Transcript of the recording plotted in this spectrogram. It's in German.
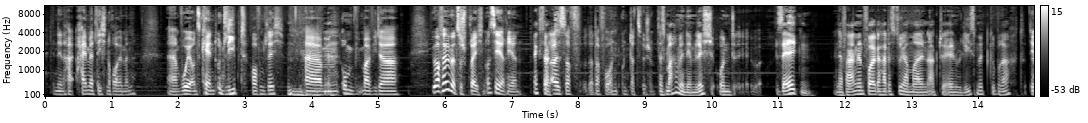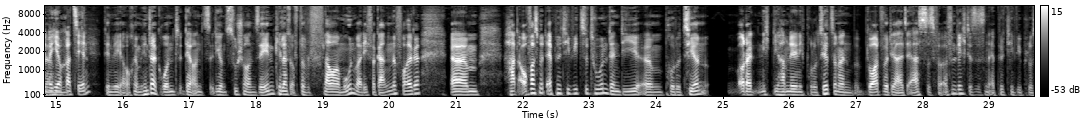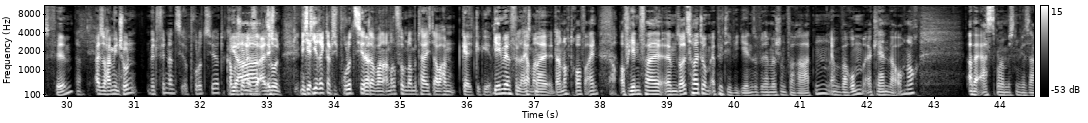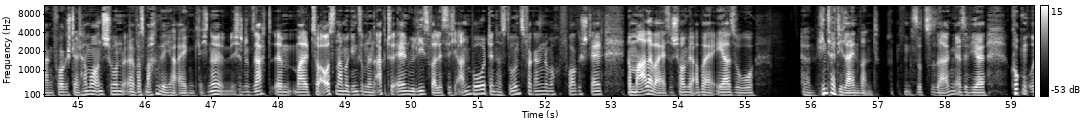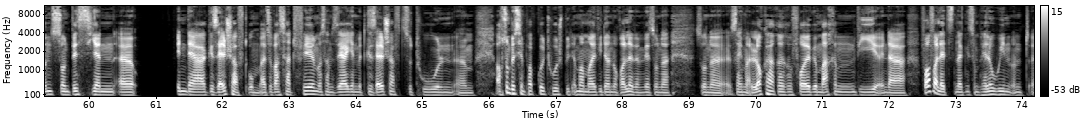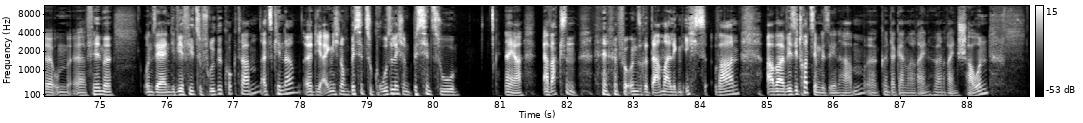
in den heimatlichen Räumen, äh, wo ihr uns kennt und liebt, hoffentlich, ähm, um mal wieder über Filme zu sprechen und Serien. Exakt. Und alles davor und, und dazwischen. Das machen wir nämlich und äh, selten in der vergangenen Folge hattest du ja mal einen aktuellen Release mitgebracht. Den wir hier ähm, auch erzählen. Den wir ja auch im Hintergrund, der uns, die uns zuschauen sehen. Killers of the Flower Moon war die vergangene Folge. Ähm, hat auch was mit Apple TV zu tun, denn die ähm, produzieren oder nicht, die haben den nicht produziert, sondern dort wird er als erstes veröffentlicht. Das ist ein Apple TV Plus Film. Ja. Also haben ihn schon mitfinanziert, produziert? Kann man ja, schon, also, also ich, nicht direkt natürlich produziert, ja. da waren andere Firmen daran beteiligt, aber haben Geld gegeben. Gehen wir vielleicht mal dann noch drauf ein. Auf jeden Fall ähm, soll es heute um Apple TV gehen, so viel haben wir schon verraten. Ähm, warum, erklären wir auch noch. Aber erstmal müssen wir sagen, vorgestellt haben wir uns schon, äh, was machen wir hier eigentlich? Ne? Ich hatte gesagt, ähm, mal zur Ausnahme ging es um einen aktuellen Release, weil es sich anbot. Den hast du uns vergangene Woche vorgestellt. Normalerweise schauen wir aber eher so ähm, hinter die Leinwand sozusagen. Also wir gucken uns so ein bisschen äh, in der Gesellschaft um? Also was hat Film, was haben Serien mit Gesellschaft zu tun? Ähm, auch so ein bisschen Popkultur spielt immer mal wieder eine Rolle, wenn wir so eine, so eine, sag ich mal, lockerere Folge machen, wie in der vorverletzten, da ging es um Halloween und äh, um äh, Filme und Serien, die wir viel zu früh geguckt haben als Kinder, äh, die eigentlich noch ein bisschen zu gruselig und ein bisschen zu naja, erwachsen für unsere damaligen Ichs waren, aber wir sie trotzdem gesehen haben. Äh, könnt ihr gerne mal reinhören, reinschauen.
